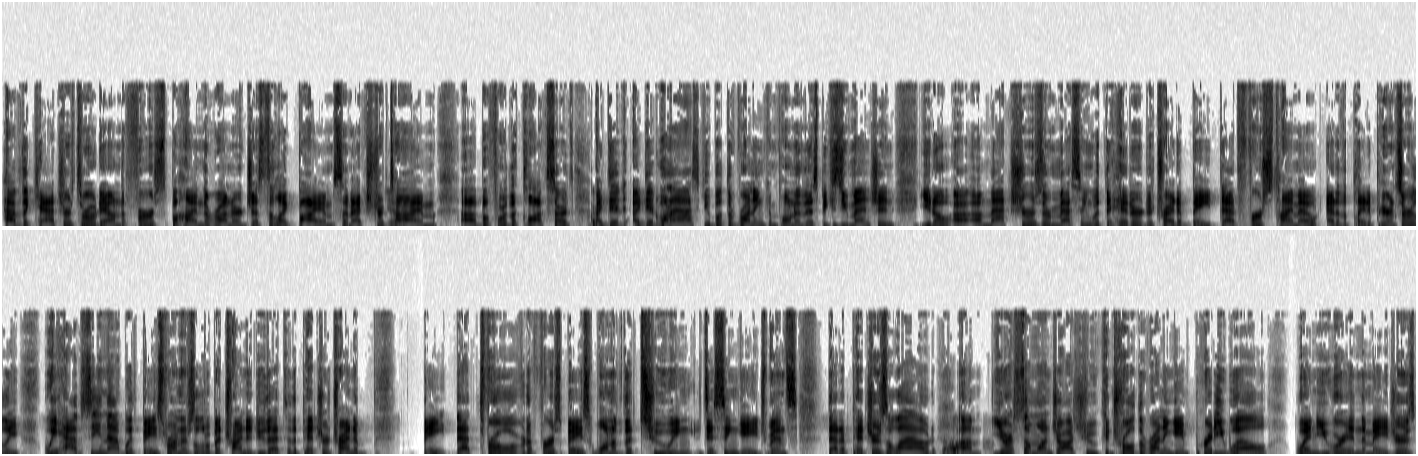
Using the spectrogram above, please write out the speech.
have the catcher throw down to first behind the runner just to like buy him some extra yeah. time uh, before the clock starts. I did I did want to ask you about the running component of this because you mentioned you know uh, a Max Scherzer messing with the hitter to try to bait that first time out out of the plate appearance early. We have seen that with base runners a little bit, trying to do that to the pitcher, trying to bait that throw over to first base, one of the two disengagements that a pitcher's allowed. Um, you're someone, Josh, who controlled the running game pretty well when you were in the majors.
